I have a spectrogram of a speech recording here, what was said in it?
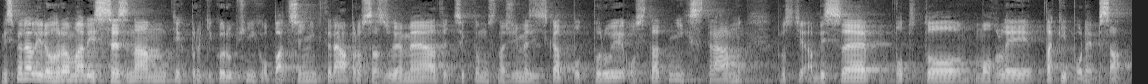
My jsme dali dohromady seznam těch protikorupčních opatření, která prosazujeme a teď se k tomu snažíme získat podporu i ostatních stran, prostě aby se pod to mohli taky podepsat.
